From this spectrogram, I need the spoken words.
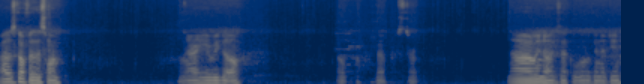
All right, let's go for this one. All right, here we go. Oh, I gotta start. No, we know exactly what we're gonna do.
